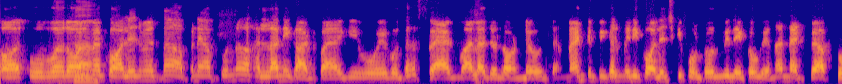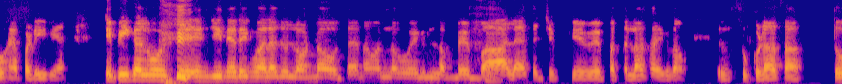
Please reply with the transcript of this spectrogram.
और ओवरऑल हाँ। मैं कॉलेज में इतना अपने आप को ना हल्ला नहीं काट पाया कि वो एक होता है स्वैग वाला जो लॉन्डे होते हैं मैं टिपिकल मेरी कॉलेज की फ़ोटोज़ भी देखोगे ना नेट पे आपको है पड़ी हुई है टिपिकल वो इंजीनियरिंग वाला जो लॉन्डा होता है ना मतलब वो एक लंबे हाँ। बाल ऐसे चिपके हुए पतला सा एकदम सुकड़ा सा तो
